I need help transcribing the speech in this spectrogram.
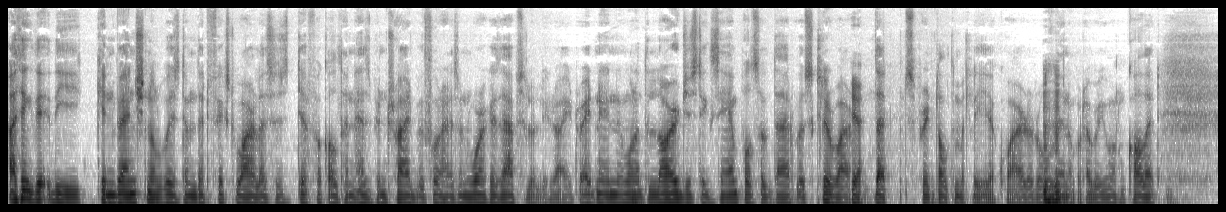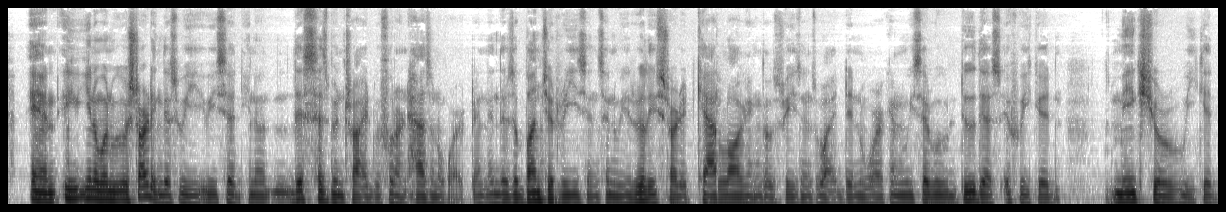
I think the, the conventional wisdom that fixed wireless is difficult and has been tried before and hasn't worked is absolutely right. Right, and one of the largest examples of that was Clearwire yeah. that Sprint ultimately acquired or rolled mm-hmm. in or whatever you want to call it. And you know, when we were starting this, we we said, you know, this has been tried before and hasn't worked, and, and there's a bunch of reasons, and we really started cataloging those reasons why it didn't work, and we said we would do this if we could make sure we could,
